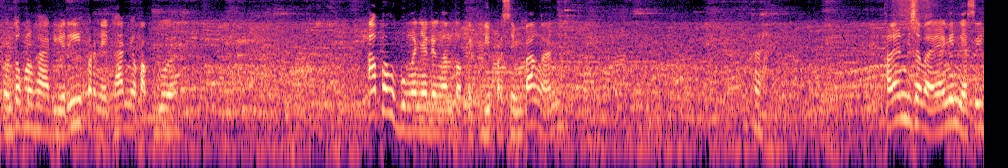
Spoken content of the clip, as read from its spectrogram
untuk menghadiri pernikahan nyokap gue. Apa hubungannya dengan topik di persimpangan? Hah. Kalian bisa bayangin gak sih?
